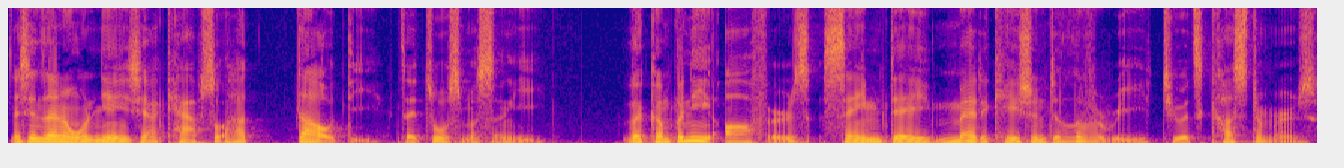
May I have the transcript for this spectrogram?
那现在让我念一下 capsule，它到底在做什么生意 ？The company offers same day medication delivery to its customers.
